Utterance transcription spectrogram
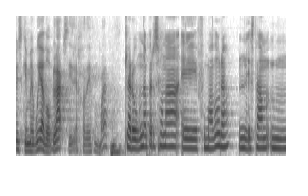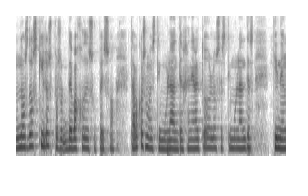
es que me voy a doblar si dejo de fumar. Claro, una persona eh, fumadora está unos dos kilos por debajo de su peso. El tabaco es un estimulante, en general todos los estimulantes tienen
